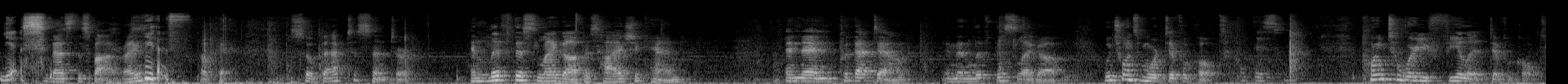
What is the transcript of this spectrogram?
yes. That's the spot, right? yes. Okay. So back to center. And lift this leg up as high as you can. And then put that down. And then lift this leg up. Which one's more difficult? This one. Point to where you feel it difficult.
